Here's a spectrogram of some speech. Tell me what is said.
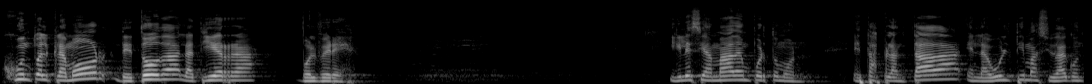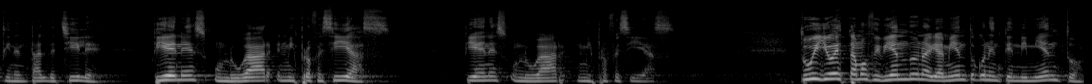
junto al clamor de toda la tierra volveré. Iglesia amada en Puerto Montt, estás plantada en la última ciudad continental de Chile. Tienes un lugar en mis profecías. Tienes un lugar en mis profecías. Tú y yo estamos viviendo un aviamiento con entendimiento.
